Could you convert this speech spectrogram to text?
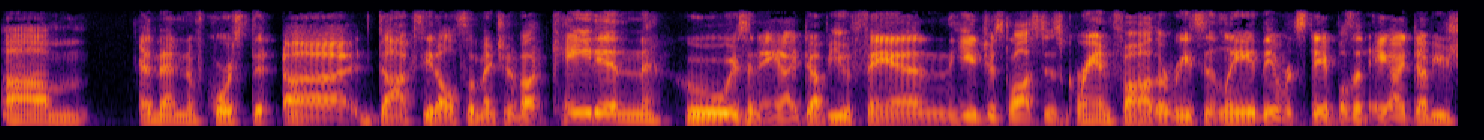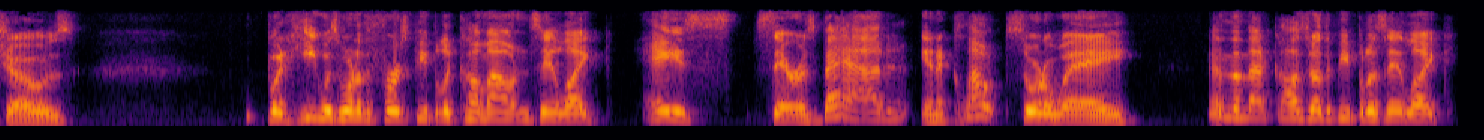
um, and then of course, the, uh, Doxy had also mentioned about Caden, who is an AIW fan. He had just lost his grandfather recently. They were staples at AIW shows. But he was one of the first people to come out and say, like, hey, Sarah's bad in a clout sort of way. And then that caused other people to say, like,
